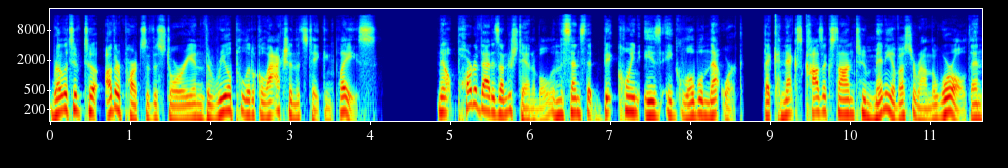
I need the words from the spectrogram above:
relative to other parts of the story and the real political action that's taking place. Now, part of that is understandable in the sense that Bitcoin is a global network that connects Kazakhstan to many of us around the world, and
